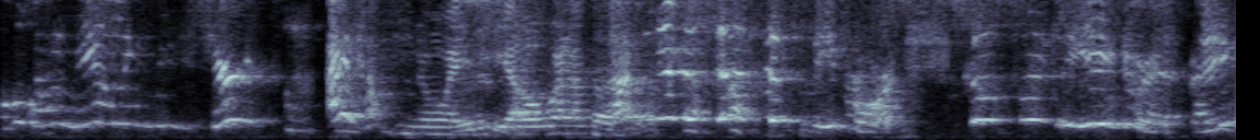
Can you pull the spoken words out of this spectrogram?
oh, I'm mailing these shirts. I have no idea what I'm, I've never done this before. Completely ignorant, right?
